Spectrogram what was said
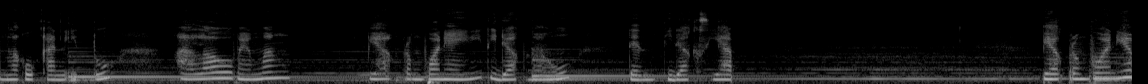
melakukan itu kalau memang pihak perempuannya ini tidak mau dan tidak siap. Pihak perempuannya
